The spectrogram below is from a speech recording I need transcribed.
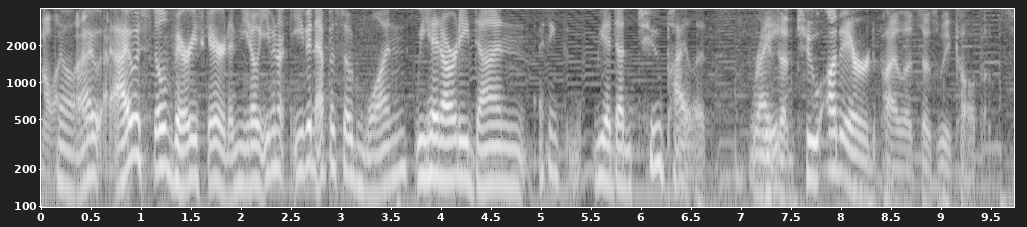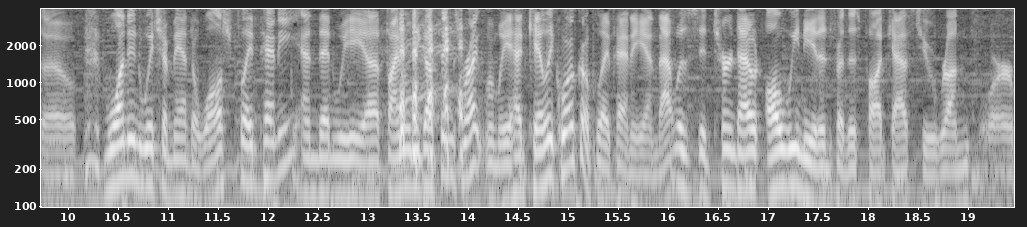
not. No, I, I, I, was still very scared, and you know, even even episode one, we had already done. I think we had done two pilots, right? We've done two unaired pilots, as we call them. So one in which Amanda Walsh played Penny, and then we uh, finally got things right when we had Kaley Cuoco play Penny, and that was it. Turned out all we needed for this podcast to run for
